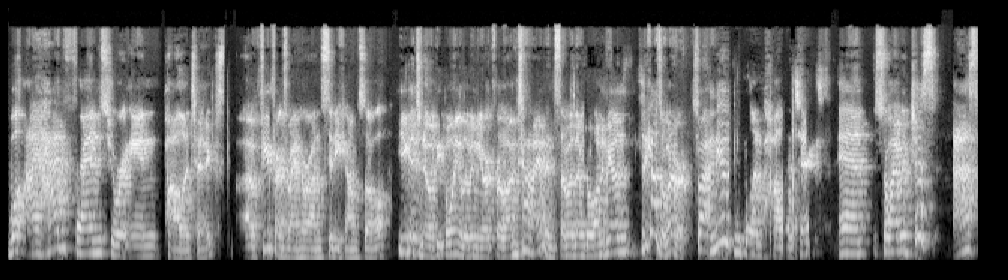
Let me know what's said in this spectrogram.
Well, I had friends who were in politics. A few friends of mine who are on city council. You get to know people when you live in New York for a long time, and some of them go on to be on city council, whatever. So I knew people in politics, and so I would just ask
